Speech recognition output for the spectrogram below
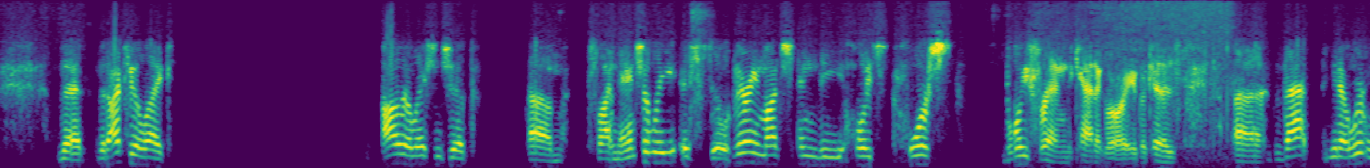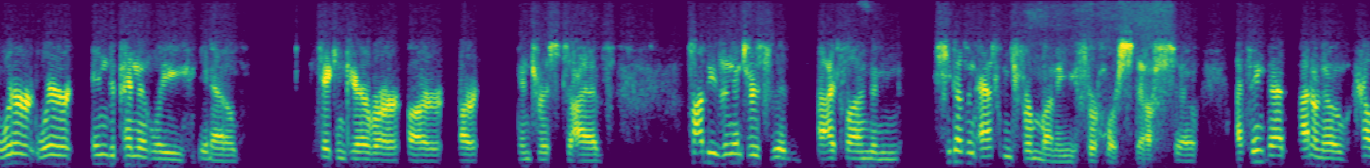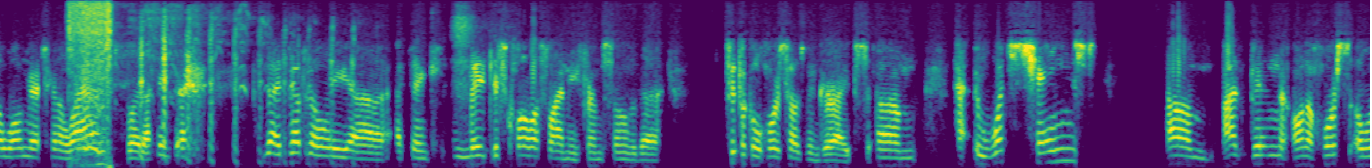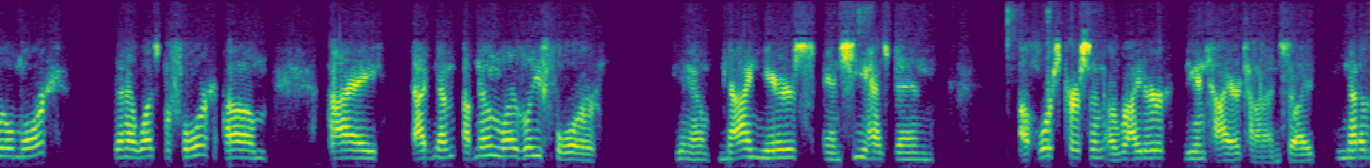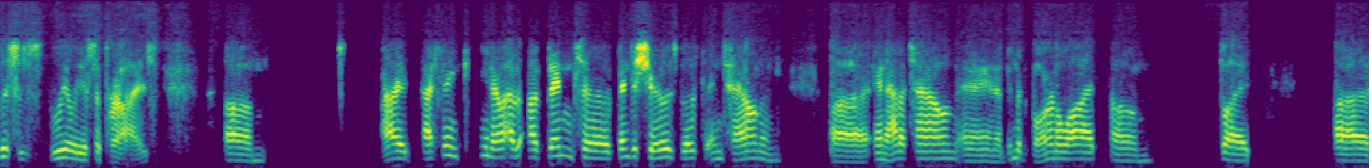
that that I feel like our relationship um, financially is still very much in the horse horse boyfriend category because uh, that you know we're we're we're independently you know taking care of our, our, our interests. I have hobbies and interests that I fund and she doesn't ask me for money for horse stuff. So I think that I don't know how long that's going to last, but I think that that definitely uh, I think may disqualify me from some of the typical horse husband gripes. Um, what's changed? Um, I've been on a horse a little more than I was before. Um, I I've known I've known Leslie for you know nine years, and she has been a horse person, a rider the entire time. So I none of this is really a surprise. Um, I I think you know I've, I've been to been to shows both in town and uh, and out of town, and I've been to the barn a lot. Um, but uh,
